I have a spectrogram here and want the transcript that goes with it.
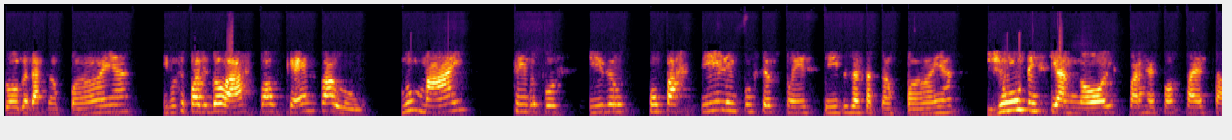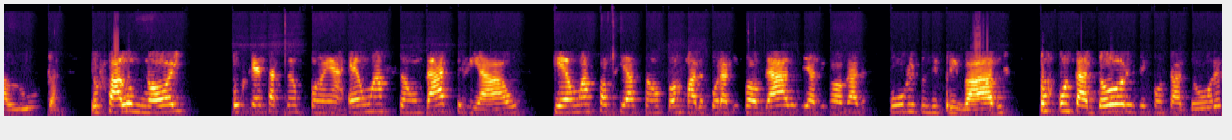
o logo da campanha e você pode doar qualquer valor. No mais, sendo possível, compartilhem com seus conhecidos essa campanha, juntem-se a nós para reforçar essa luta. Eu falo nós porque essa campanha é uma ação da Trial, que é uma associação formada por advogados e advogadas públicos e privados, por contadores e contadoras,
